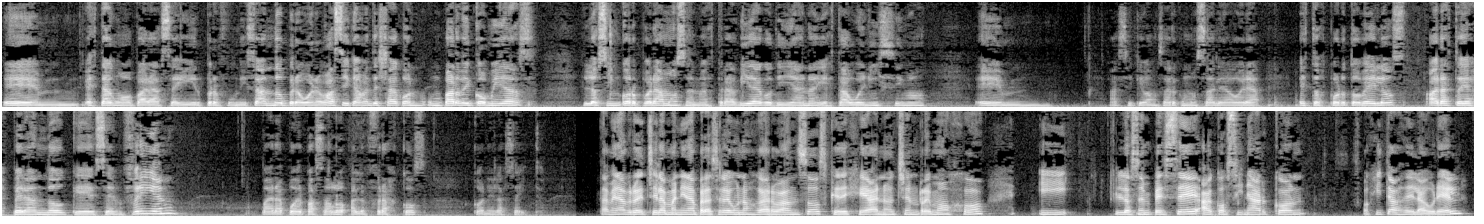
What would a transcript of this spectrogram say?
Em, está como para seguir profundizando, pero bueno, básicamente ya con un par de comidas los incorporamos en nuestra vida cotidiana y está buenísimo. Em, así que vamos a ver cómo sale ahora estos portobelos. Ahora estoy esperando que se enfríen para poder pasarlo a los frascos con el aceite. También aproveché la mañana para hacer algunos garbanzos que dejé anoche en remojo y los empecé a cocinar con hojitas de laurel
